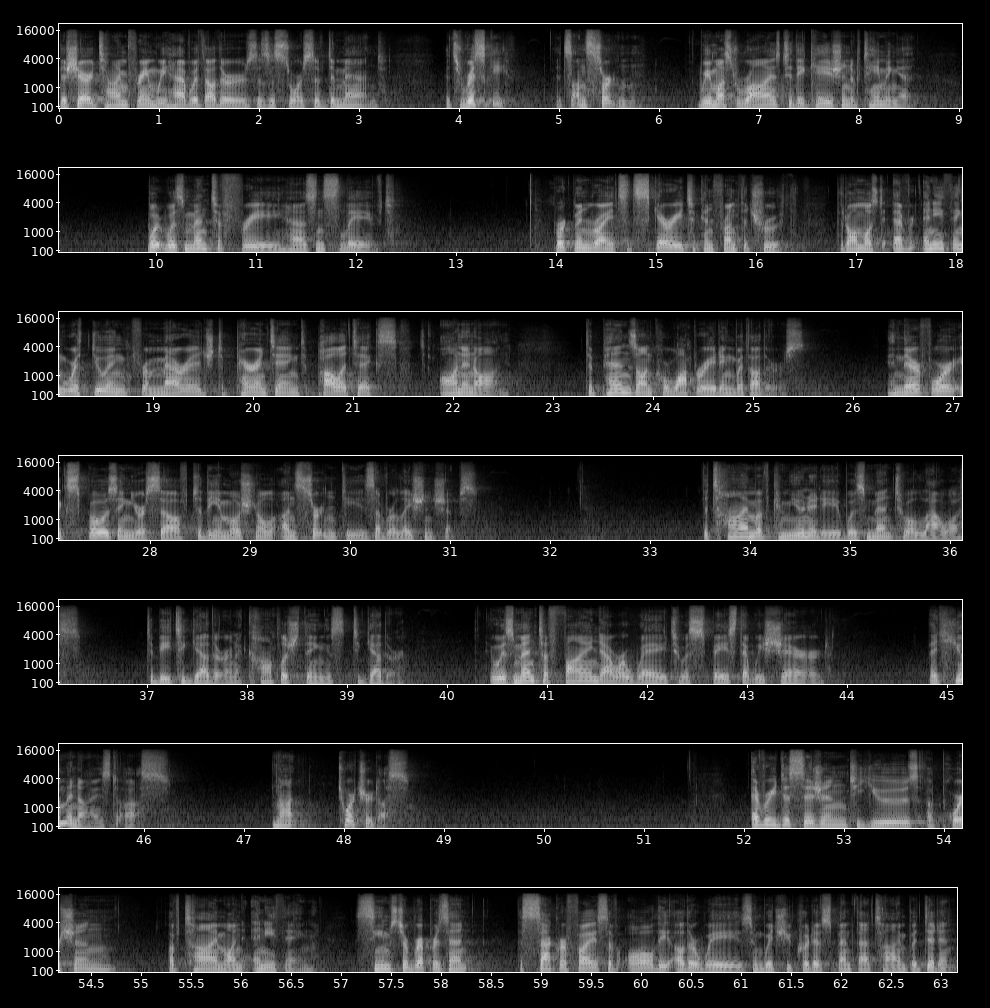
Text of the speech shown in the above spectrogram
The shared time frame we have with others is a source of demand. It's risky, it's uncertain. We must rise to the occasion of taming it. What was meant to free has enslaved. Burkeman writes It's scary to confront the truth that almost every, anything worth doing, from marriage to parenting to politics on and on, depends on cooperating with others and therefore exposing yourself to the emotional uncertainties of relationships. The time of community was meant to allow us to be together and accomplish things together. It was meant to find our way to a space that we shared, that humanized us, not tortured us. Every decision to use a portion of time on anything seems to represent the sacrifice of all the other ways in which you could have spent that time but didn't.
